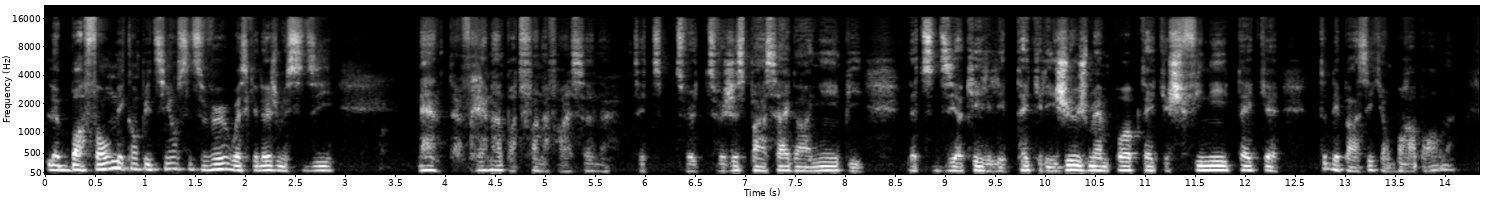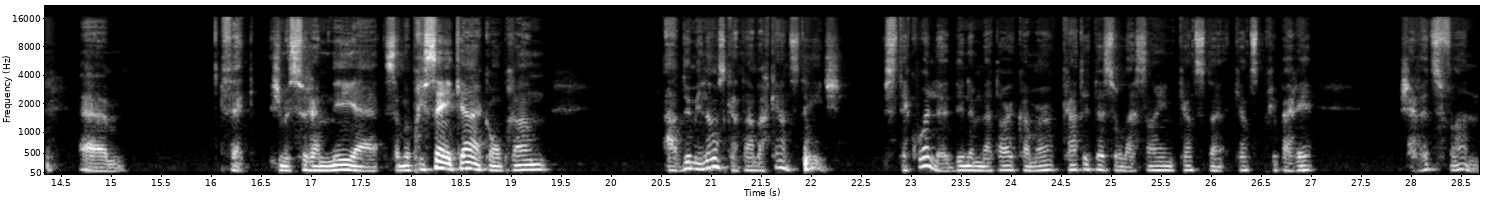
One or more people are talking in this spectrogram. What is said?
le bas fond de mes compétitions, si tu veux, où est-ce que là, je me suis dit, man, t'as vraiment pas de fun à faire ça. Là. Tu, veux, tu veux juste penser à gagner, puis là, tu te dis, OK, peut-être que les juges m'aiment pas, peut-être que je finis, peut-être que. Toutes des pensées qui n'ont pas rapport. Là. Euh, fait que je me suis ramené à. Ça m'a pris cinq ans à comprendre. En 2011, quand tu embarqué en stage, c'était quoi le dénominateur commun? Quand tu étais sur la scène, quand tu, quand tu te préparais? J'avais du fun.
